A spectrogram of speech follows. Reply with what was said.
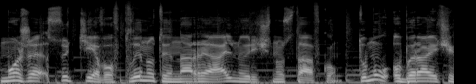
може суттєво вплинути на реальну річну ставку. Тому, обираючи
